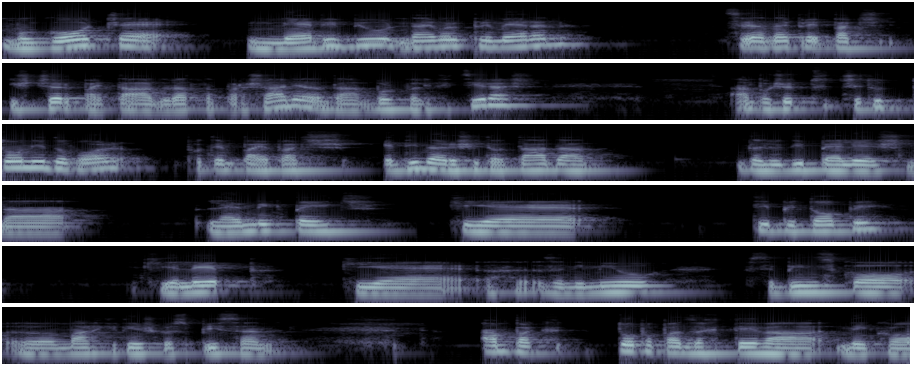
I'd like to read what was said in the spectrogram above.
mogoče ne bi bil najbolj primeren. Seveda, najprej pač izčrpaj ta dodatna vprašanja, da bolj kvalificiraš. Ampak, če, če tudi to ni dovolj, potem pa je pač edina rešitev ta, da, da ljudi pelješ na landing page, ki je tipi topi, ki je lep, ki je zanimiv, vsebinsko, eh, marketinško spisan, ampak to pa pa zahteva neko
